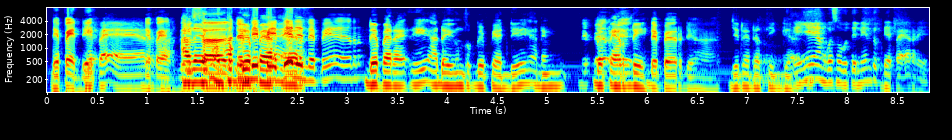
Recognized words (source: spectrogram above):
DPD. DPR DPRD. Ada yang untuk Ada DPD DPR. dan DPR. DPR RI, ada yang untuk DPD, ada yang DPRD. DPRD. jadi ada tiga. kayaknya yang gue sebutin ini untuk DPR ya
